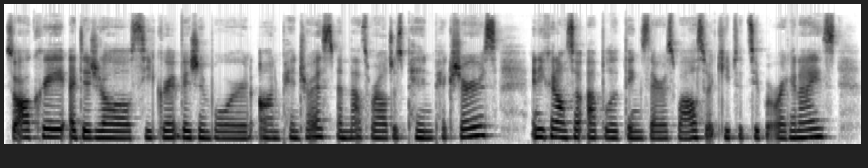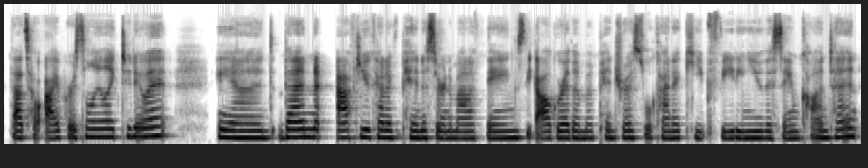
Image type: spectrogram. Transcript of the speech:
So I'll create a digital secret vision board on Pinterest, and that's where I'll just pin pictures. And you can also upload things there as well, so it keeps it super organized. That's how I personally like to do it. And then after you kind of pin a certain amount of things, the algorithm of Pinterest will kind of keep feeding you the same content.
